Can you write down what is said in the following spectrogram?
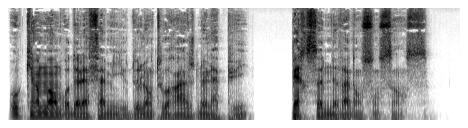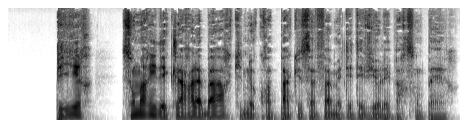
aucun membre de la famille ou de l'entourage ne l'appuie, personne ne va dans son sens. Pire, son mari déclare à la barre qu'il ne croit pas que sa femme ait été violée par son père.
